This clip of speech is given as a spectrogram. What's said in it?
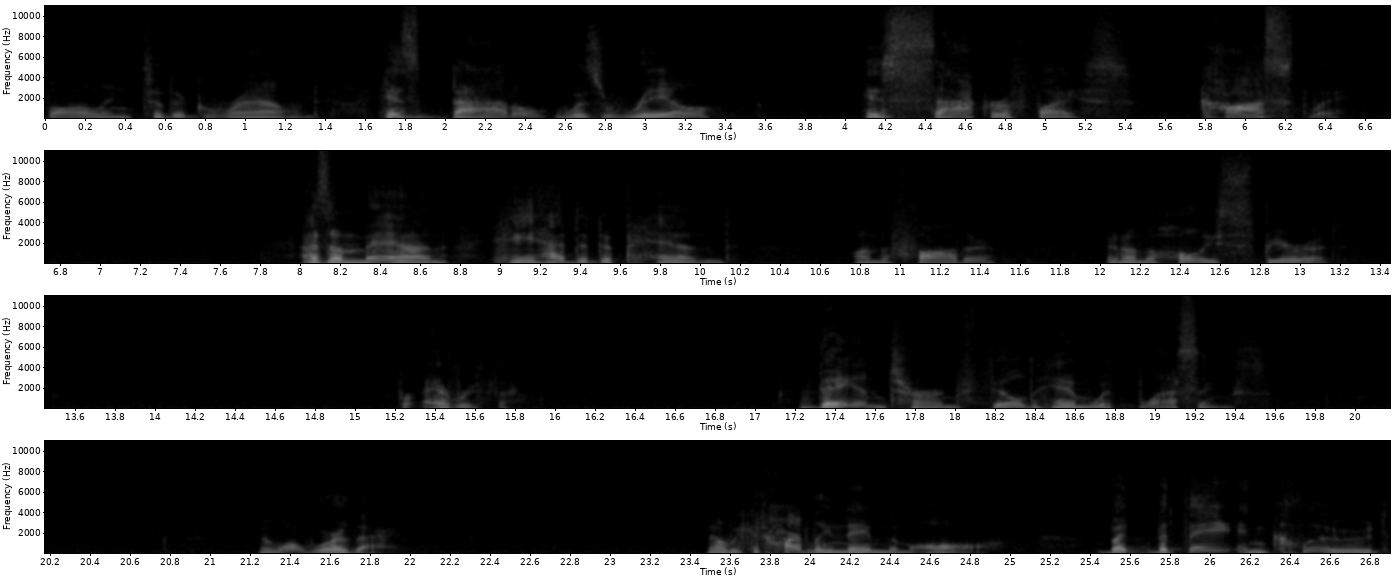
falling to the ground. His battle was real, his sacrifice costly. As a man, he had to depend on the Father and on the Holy Spirit for everything. They, in turn, filled him with blessings. Now, what were they? Now, we could hardly name them all, but, but they include,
